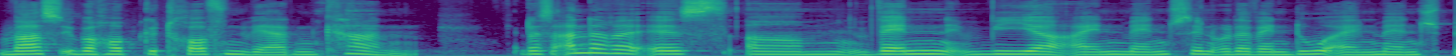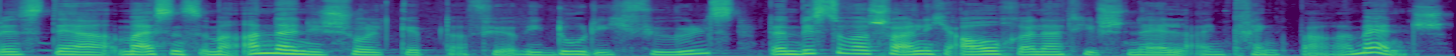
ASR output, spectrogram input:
was überhaupt getroffen werden kann. Das andere ist, ähm, wenn wir ein Mensch sind oder wenn du ein Mensch bist, der meistens immer anderen die Schuld gibt dafür, wie du dich fühlst, dann bist du wahrscheinlich auch relativ schnell ein kränkbarer Mensch.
